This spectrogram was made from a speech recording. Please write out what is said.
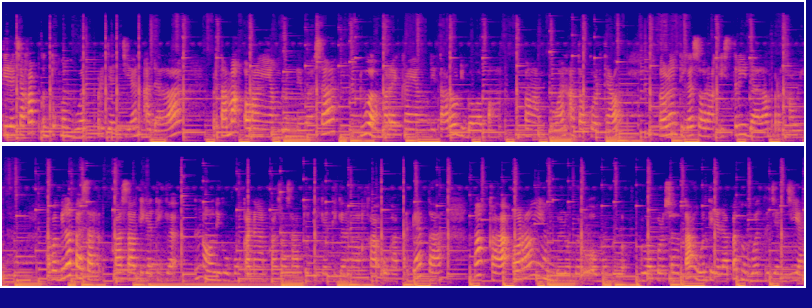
tidak cakap untuk membuat perjanjian adalah pertama orang yang belum dewasa, dua mereka yang ditaruh di bawah peng pengantuan atau kurtel, lalu yang tiga seorang istri dalam perkawinan. Apabila pasal pasal 330 dihubungkan dengan pasal 1330 KUH Perdata, maka orang yang belum berumur 21 tahun tidak dapat membuat perjanjian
